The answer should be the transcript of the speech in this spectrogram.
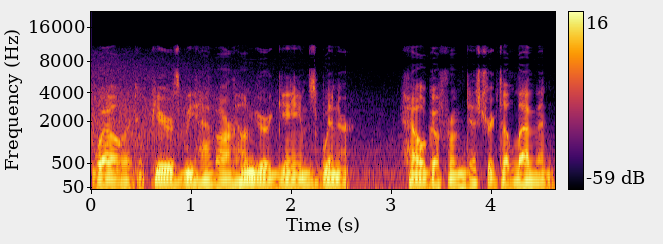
Well, it appears we have our Hunger Games winner. Helga from District 11.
